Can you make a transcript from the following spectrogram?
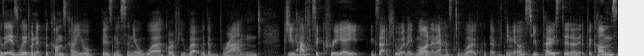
Because it is weird when it becomes kind of your business and your work, or if you work with a brand, because you have to create exactly what they want and it has to work with everything else you've posted, and it becomes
